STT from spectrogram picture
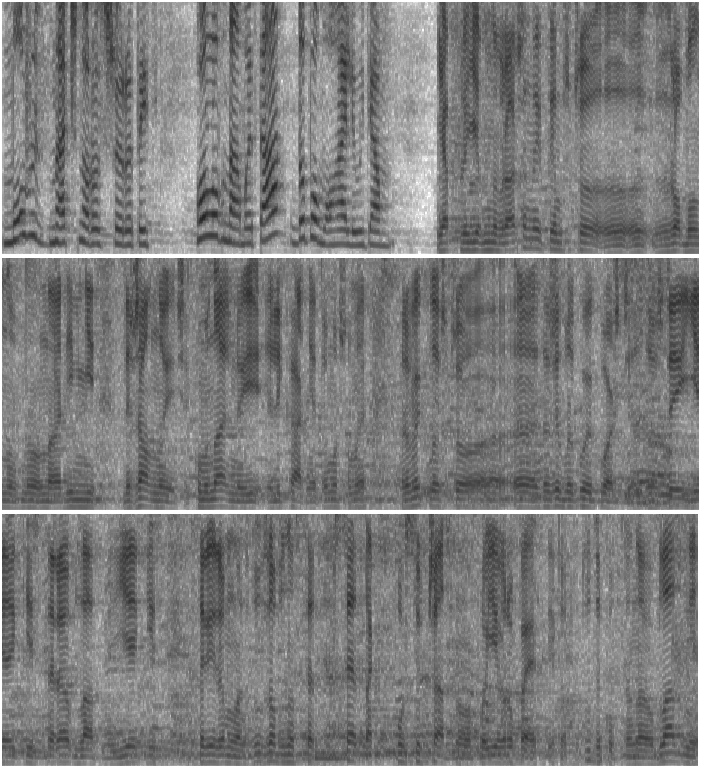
можуть значно розширитись. Головна мета допомога людям. Я приємно вражений тим, що е, зроблено ну, на рівні державної чи комунальної лікарні, тому що ми привикли, що е, завжди бракує коштів, завжди є якісь старе обладнання, є якісь старі ремонти. Тут зроблено все, все так по-сучасному, по-європейськи. Тобто тут закуплено обладнання,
